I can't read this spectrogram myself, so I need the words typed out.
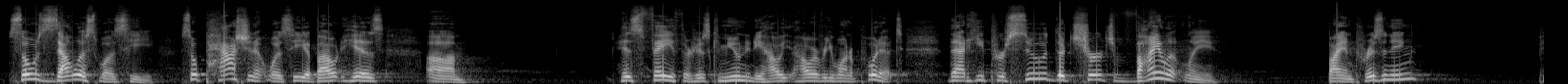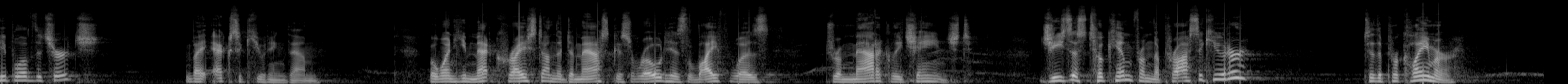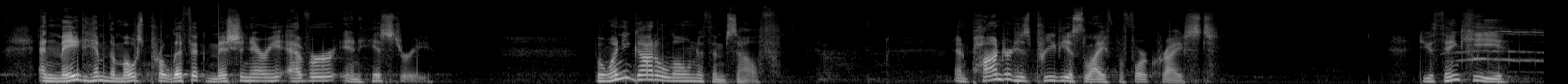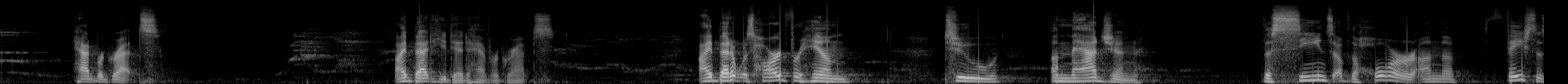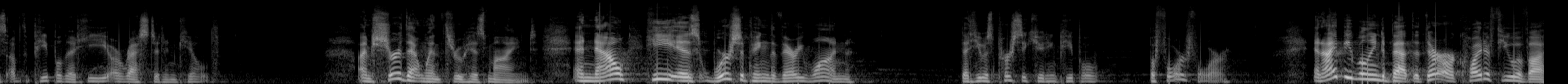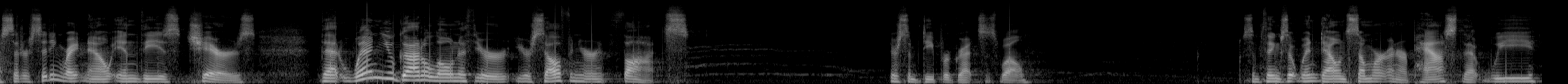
So zealous was he, so passionate was he about his. Um, his faith or his community, how, however you want to put it, that he pursued the church violently by imprisoning people of the church and by executing them. But when he met Christ on the Damascus Road, his life was dramatically changed. Jesus took him from the prosecutor to the proclaimer and made him the most prolific missionary ever in history. But when he got alone with himself and pondered his previous life before Christ, do you think he had regrets? I bet he did have regrets. I bet it was hard for him to imagine the scenes of the horror on the faces of the people that he arrested and killed. I'm sure that went through his mind. And now he is worshiping the very one that he was persecuting people before for. And I'd be willing to bet that there are quite a few of us that are sitting right now in these chairs that when you got alone with your, yourself and your thoughts, there's some deep regrets as well. Some things that went down somewhere in our past that we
